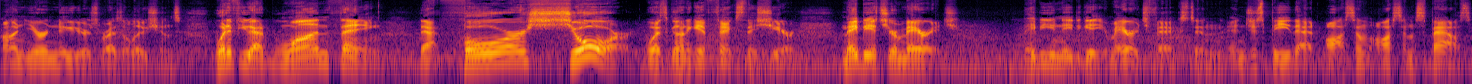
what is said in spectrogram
on your New Year's resolutions? What if you had one thing that for sure was going to get fixed this year? Maybe it's your marriage. Maybe you need to get your marriage fixed and, and just be that awesome, awesome spouse.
